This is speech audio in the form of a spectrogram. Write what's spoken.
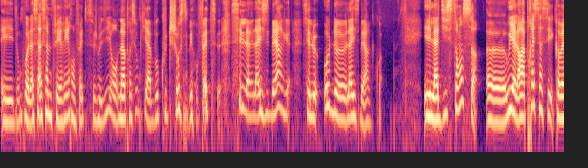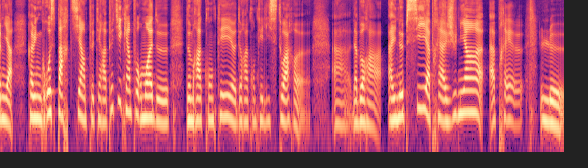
Et donc, voilà, ça, ça me fait rire, en fait. Parce que je me dis, on a l'impression qu'il y a beaucoup de choses, mais en fait, c'est l'iceberg. C'est le haut de l'iceberg, quoi. Et la distance, euh, oui, alors après, ça, c'est quand même, il y a quand même une grosse partie un peu thérapeutique hein, pour moi de, de me raconter, euh, de raconter l'histoire euh, d'abord à, une psy, après à Julien, après le,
